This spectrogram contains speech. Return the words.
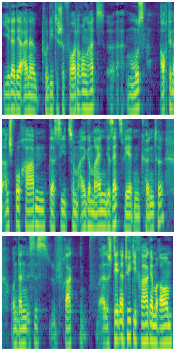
jeder, der eine politische Forderung hat, äh, muss auch den Anspruch haben, dass sie zum allgemeinen Gesetz werden könnte. Und dann ist es frag, also steht natürlich die Frage im Raum,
